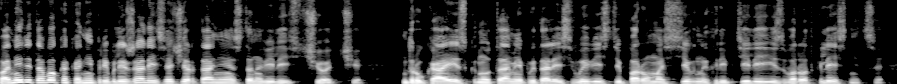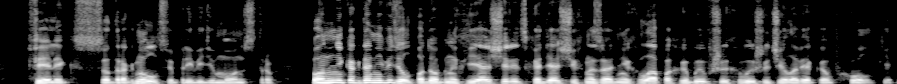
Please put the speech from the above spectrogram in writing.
По мере того, как они приближались, очертания становились четче. Друкаи с кнутами пытались вывести пару массивных рептилий из ворот к лестнице. Феликс содрогнулся при виде монстров — он никогда не видел подобных ящериц, ходящих на задних лапах и бывших выше человека в холке.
